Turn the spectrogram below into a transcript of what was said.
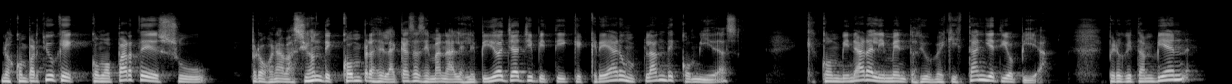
Nos compartió que como parte de su programación de compras de la casa semanales, le pidió a ChatGPT que creara un plan de comidas que combinara alimentos de Uzbekistán y Etiopía, pero que también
